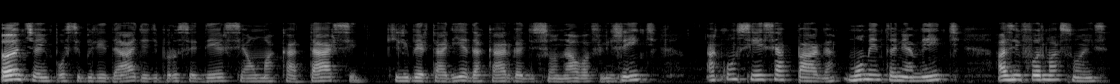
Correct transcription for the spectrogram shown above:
Ante a impossibilidade de proceder-se a uma catarse que libertaria da carga adicional afligente, a consciência apaga momentaneamente as informações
